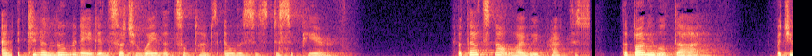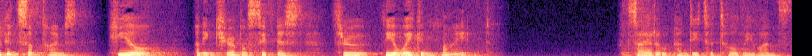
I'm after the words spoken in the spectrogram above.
And it can illuminate in such a way that sometimes illnesses disappear. But that's not why we practice. The body will die, but you can sometimes heal an incurable sickness through the awakened mind. Sayadaw Pandita told me once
